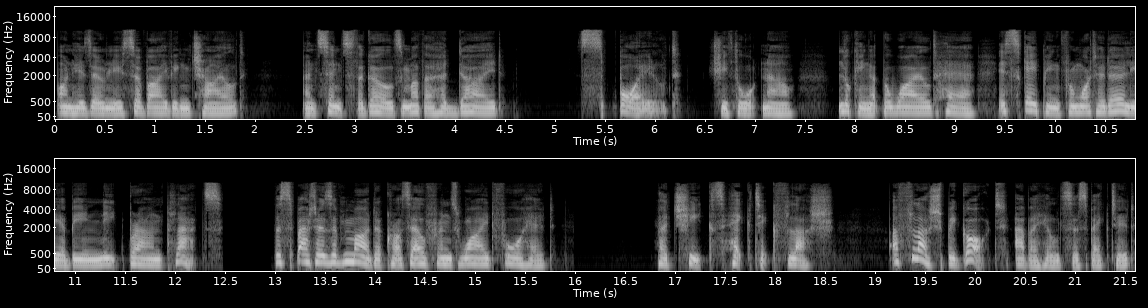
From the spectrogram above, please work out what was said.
on his only surviving child, and since the girl's mother had died. Spoiled, she thought now, looking at the wild hair escaping from what had earlier been neat brown plaits, the spatters of mud across Elfrun's wide forehead. Her cheeks hectic flush. A flush begot, Abarhild suspected,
